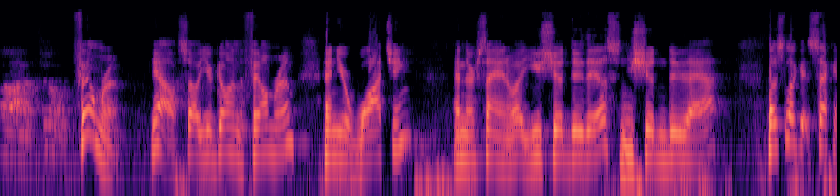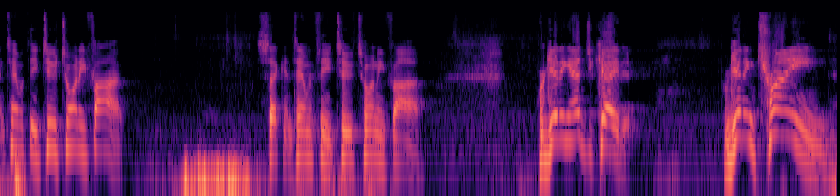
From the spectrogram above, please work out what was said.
Uh, film. Film room. Yeah. So you're going to the film room and you're watching, and they're saying, "Well, you should do this and you shouldn't do that." Let's look at 2 Timothy two twenty five. 2 Timothy two twenty five. We're getting educated. We're getting trained.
